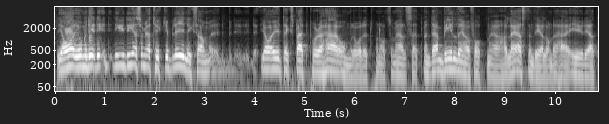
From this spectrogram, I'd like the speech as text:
Ja, jo, men det, det, det, är ju det som jag tycker blir liksom... Eh, jag är ju inte expert på det här området på något som helst sätt. Men den bilden jag har fått när jag har läst en del om det här är ju det att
